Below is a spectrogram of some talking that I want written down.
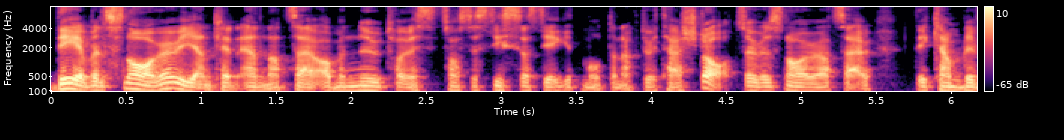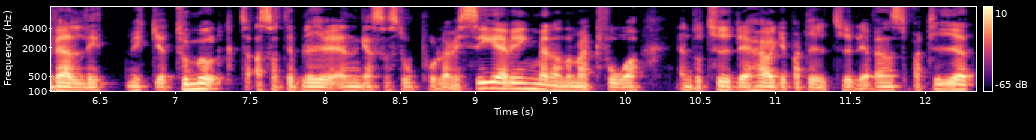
Det är väl snarare egentligen än att så här, ja, men nu tar tas det sista steget mot en auktoritär stat. Så är det väl snarare att så här, det kan bli väldigt mycket tumult, alltså att det blir en ganska stor polarisering mellan de här två ändå tydliga högerpartiet, tydliga vänsterpartiet.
